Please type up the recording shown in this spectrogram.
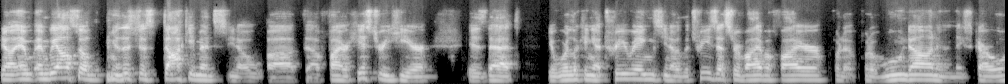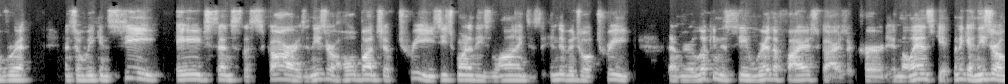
you know, and, and we also, you know, this just documents, you know, uh, the fire history here is that you know, we're looking at tree rings, you know, the trees that survive a fire, put a, put a wound on and then they scar over it. And so we can see age since the scars. And these are a whole bunch of trees. Each one of these lines is an individual tree that we were looking to see where the fire scars occurred in the landscape. And again, these are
